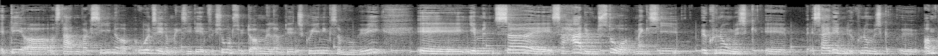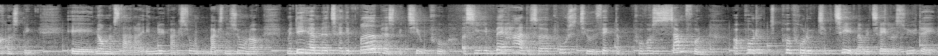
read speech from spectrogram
at det at starte en vaccine op, uanset om man kan sige, det er infektionssygdomme, eller om det er en screening som HPV, øh, jamen så, øh, så har det jo en stor, man kan sige, økonomisk, øh, så er det en økonomisk øh, omkostning, øh, når man starter en ny vaccination, vaccination op. Men det her med at tage det brede perspektiv på og sige, jamen, hvad har det så af positive effekter på vores samfund og på, på produktivitet, når vi taler sygedag.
